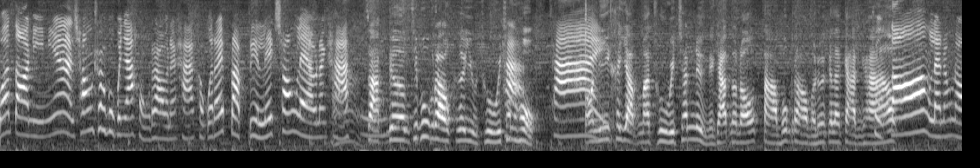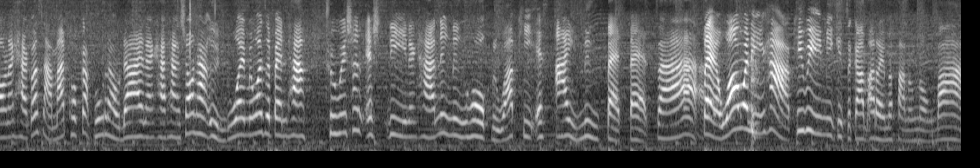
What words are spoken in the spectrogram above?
ว่าตอนนี้เนี่ยช่องทรูบุปัญญาของเรานะคะ เขาก็ได้ปรับเปลี่ยนเลขช่องแล้วนะคะจากเดิมที่พวกเราเคยอยู่ True Vision ค่ะ6ใช่ต อนนี้ขยับมา True Vision 1 นะครับ น้องๆ ตามพวกเรามาด้วยกันละกันครัถูกบ ต้องและน้องๆ นะคะ ก็สามารถพบกับพวกเราได้นะคะ ทางช่องทางอื่นด้วย ไม่ว่าจะเป็นทาง True Vision HD นะคะ 116 หรือว่า PSI 188 จ้า แต่ว่าวันนี้ค่ะ พี่วีมีกิจกรรมอะไรมาฝากน้องๆ บ้าง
